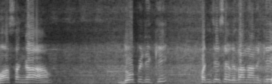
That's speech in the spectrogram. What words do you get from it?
వాస్తవంగా దోపిడీకి పనిచేసే విధానానికి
